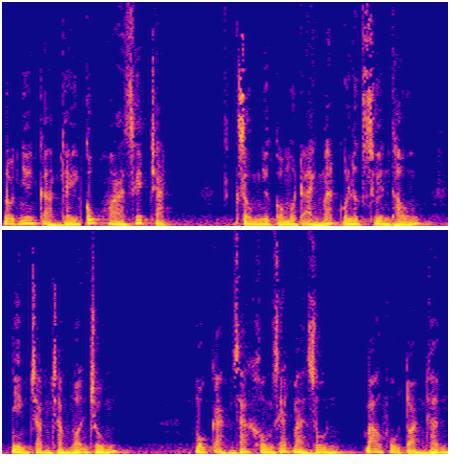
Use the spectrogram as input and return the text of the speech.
Đột nhiên cảm thấy cúc hoa siết chặt, Giống như có một ánh mắt có lực xuyên thấu, Nhìn chằm chằm bọn chúng. Một cảm giác không rét mà run, Bao phủ toàn thân.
